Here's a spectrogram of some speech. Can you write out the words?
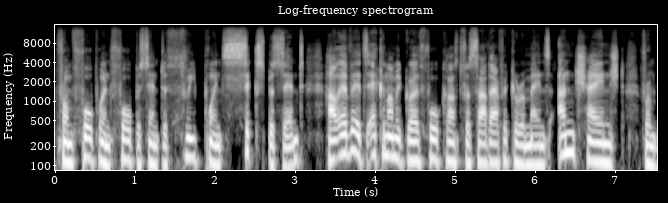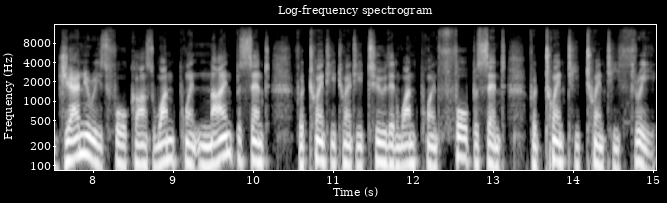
from 4.4% to 3.6%. However, its economic growth forecast for South Africa remains unchanged from January's forecast 1.9% for 2022, then 1.4% for 2023.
